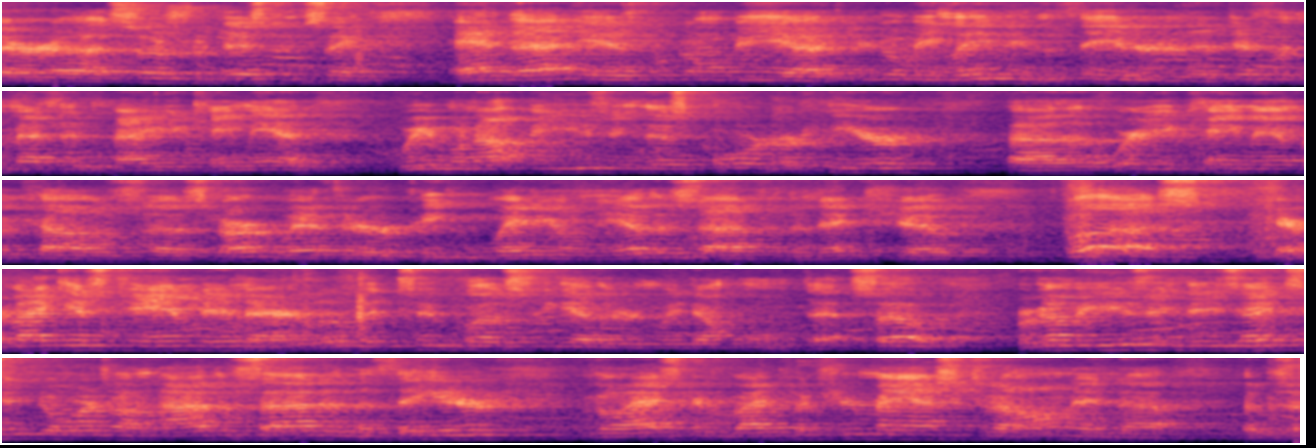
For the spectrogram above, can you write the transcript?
their uh, social distancing, and that is we're going to be uh, you're going to be leaving the theater in a different method than how you came in. We will not be using this corridor here uh, where you came in because uh, start with there are people waiting on the other side for the next show. Plus, everybody gets jammed in there a little bit too close together, and we don't want that. So we're going to be using these exit doors on either side of the theater. We're going to ask everybody to put your masks on and uh, observe.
